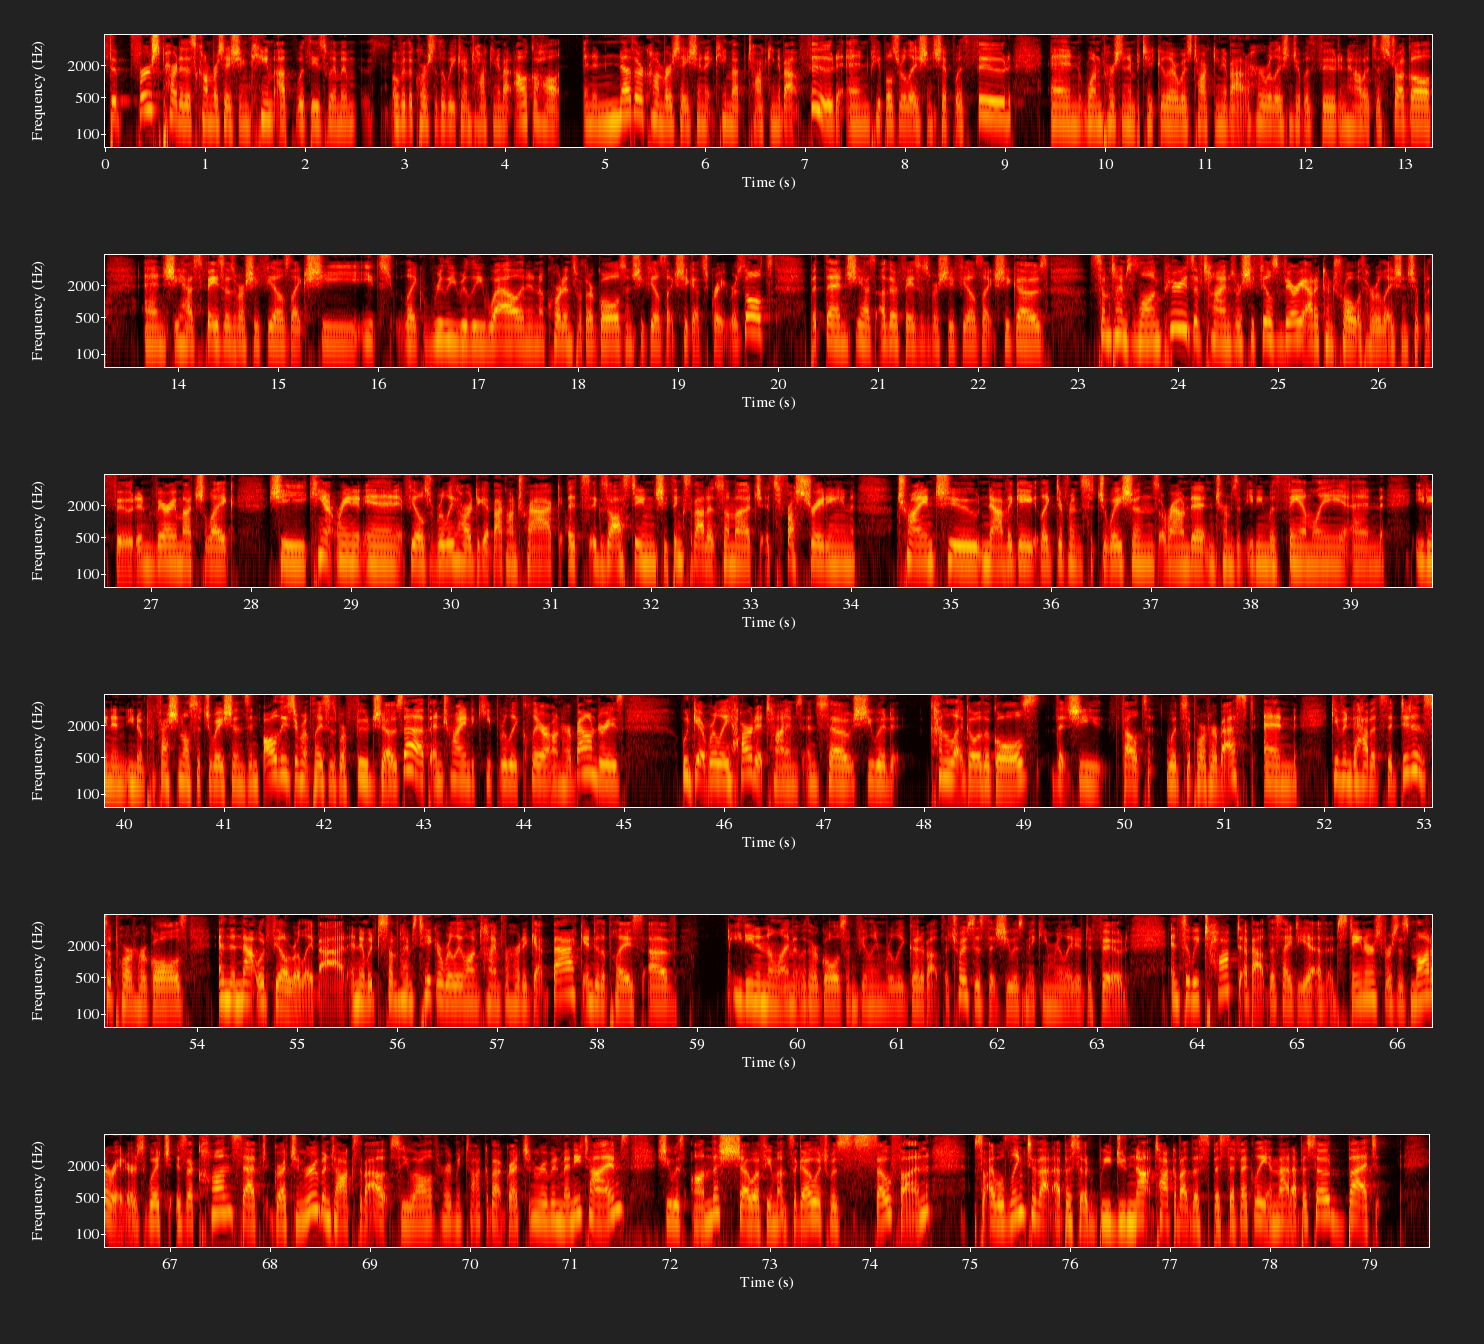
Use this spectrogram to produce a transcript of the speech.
the first part of this conversation came up with these women over the course of the weekend talking about alcohol in another conversation, it came up talking about food and people's relationship with food. And one person in particular was talking about her relationship with food and how it's a struggle. And she has phases where she feels like she eats like really, really well and in accordance with her goals. And she feels like she gets great results. But then she has other phases where she feels like she goes sometimes long periods of times where she feels very out of control with her relationship with food and very much like she can't rein it in. It feels really hard to get back on track. It's exhausting. She thinks about it so much. It's frustrating trying to navigate like different situations around it in terms of eating with family and eating in, you know, professional situations and all these different places where food shows up and trying to keep really clear on her boundaries would get really hard at times. And so she would kind of let go of the goals that she felt would support her best and give into habits that didn't support her goals. And then that would feel really bad. And it would sometimes take a really long time for her to get back into the place of eating in alignment with her goals and feeling really good about the choices that she was making related to food. And so we talked about this idea of abstainers versus moderators, which is a concept Gretchen Rubin talks about. So you all have heard me talk about Gretchen Rubin many times. She was on the show a few months ago, which was so fun. So I will link to that episode. We do not talk about this specifically in that episode, but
